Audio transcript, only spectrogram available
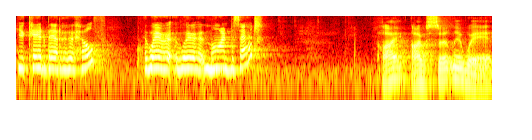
you cared about her health, where, where her mind was at. I, I was certainly aware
